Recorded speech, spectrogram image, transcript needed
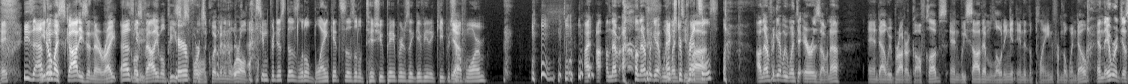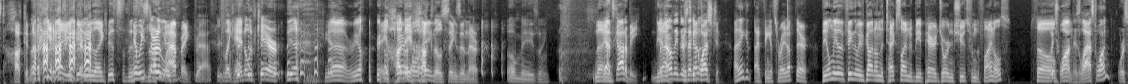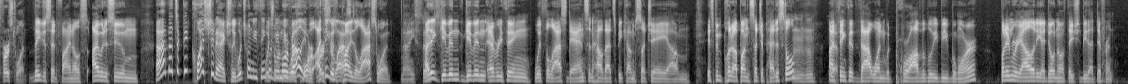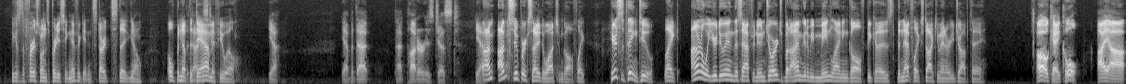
Hey, he's asking. you know my Scotty's in there, right? The most valuable piece of sports equipment in the world. asking for just those little blankets, those little tissue papers they give you to keep yourself warm. I, I- I'll never, I'll never forget. We Extra went to, uh, pretzels. I'll never forget. We went to Arizona, and uh, we brought our golf clubs, and we saw them loading it into the plane from the window, and they were just hucking. yeah, you- you're like this. this and we started good. laughing. Like handle with care. Yeah, yeah, real, real They, hu- they huck those things in there. Amazing. Nice. Yeah, it's got to be. Like, Yeah, I don't think there's it's any gotta- question. I think I think it's right up there. The only other thing that we've gotten on the text line would be a pair of Jordan shoes from the finals. So Which one? His last one or his first one? they just said finals. I would assume. Ah, that's a good question, actually. Which one do you think Which would be more would be worth valuable? more, I think it was last? probably the last one. 96. I think given given everything with the Last Dance and how that's become such a, um, it's been put up on such a pedestal. Mm-hmm. I think that that one would probably be more. But in reality, I don't know if they should be that different because the first one's pretty significant. It starts the you know open Yeah, up the the, dam, if you will. Yeah. Yeah, but that that putter is just yeah. I'm I'm super excited to watch him golf. Like, here's the thing too. Like, I don't know what you're doing this afternoon, George, but I'm going to be mainlining golf because the Netflix documentary dropped today. oh, okay, cool. I uh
